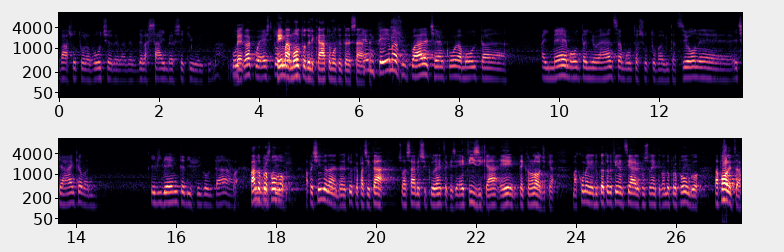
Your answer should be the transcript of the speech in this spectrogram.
va sotto la voce della, della cyber security. Ma oltre Beh, a questo... Tema molto delicato, molto interessante. È un tema sul quale c'è ancora molta, ahimè, molta ignoranza, molta sottovalutazione e c'è anche una evidente difficoltà. Quando propongo, a prescindere dalle tue capacità sulla cybersicurezza che è fisica e tecnologica, ma come educatore finanziario consulente, quando propongo la polizza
